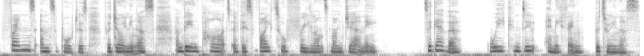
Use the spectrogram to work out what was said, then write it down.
friends, and supporters for joining us and being part of this vital Freelance Mum journey. Together, we can do anything between us.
